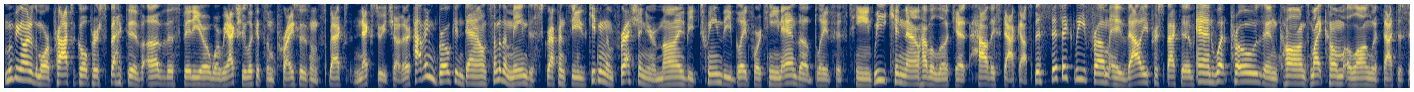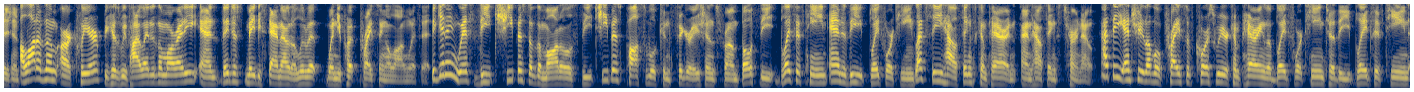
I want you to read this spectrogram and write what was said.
Moving on to the more practical perspective of this video where we actually look at some prices and specs next to each other, having broken down some of the main discrepancies, keeping them fresh in your mind between the Blade 14 and the Blade 15, we can now have a look at how they stack up, specifically from a value perspective and what pros and cons might come along with that decision. A lot of them are clear because we've highlighted them already and they just maybe stand out a little bit when you put pricing along with it. Beginning with the cheapest of the models, the cheapest possible configurations from both the Blade 15 and the Blade 14, let's see how things compare and, and how things turn out. At the entry level price, of course, we are comparing the Blade 14 to the Blade 15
